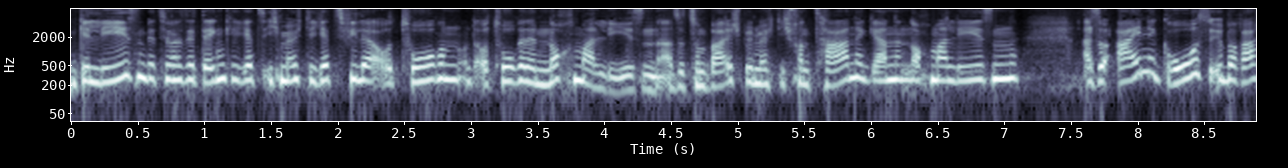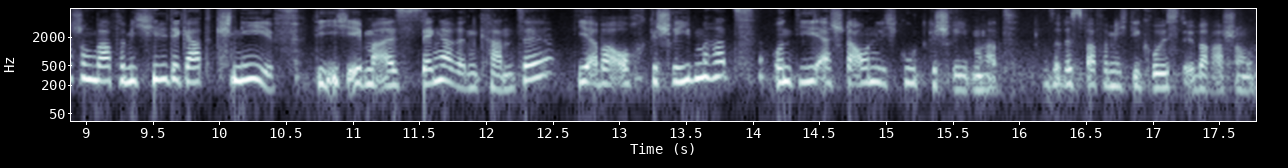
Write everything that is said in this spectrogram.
gelesen, beziehungsweise denke jetzt, ich möchte jetzt viele Autoren und Autorinnen nochmal lesen. Also zum Beispiel möchte ich Fontane gerne nochmal lesen. Also eine große Überraschung war für mich Hildegard Knef, die ich eben als Sängerin kannte, die aber auch geschrieben hat und die erstaunlich gut geschrieben hat. Also das war für mich die größte Überraschung.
